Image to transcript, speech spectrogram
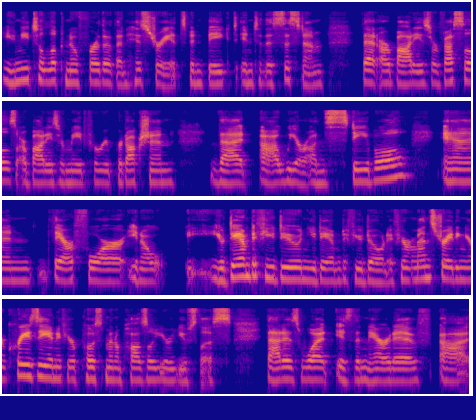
you need to look no further than history. It's been baked into the system that our bodies are vessels, our bodies are made for reproduction, that uh, we are unstable. And therefore, you know, you're damned if you do and you're damned if you don't. If you're menstruating, you're crazy. And if you're postmenopausal, you're useless. That is what is the narrative uh,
